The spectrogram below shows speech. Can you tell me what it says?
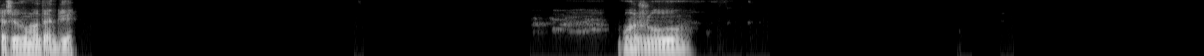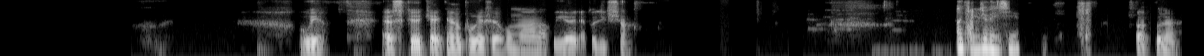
Est-ce que vous m'entendez? Bonjour. Oui. Est-ce que quelqu'un pourrait faire pour moi la prière d'introduction? Ok, je vais essayer. Pas de problème.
